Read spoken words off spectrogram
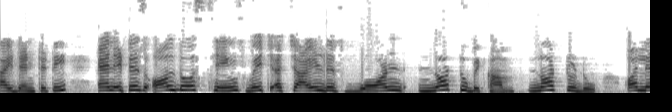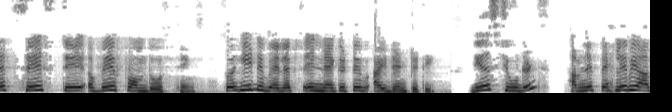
identity and it is all those things which a child is want not to become not to do or let see stay away from those things so he develops a negative identity dear students ہم نے پہلے بھی آپ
